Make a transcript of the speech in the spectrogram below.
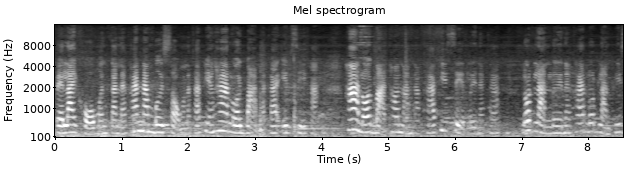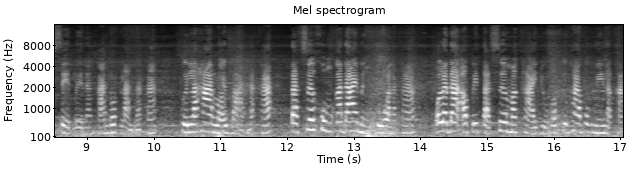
แต่ลายขอเหมือนกันนะคะนัมเบอร์สองนะคะ เพียง 500 บาทนะคะ FC ค่ะ500 บาทเท่านั้นนะคะ พิเศษเลยนะคะ ลดหลั่นเลยนะคะ ลดหลั่นพิเศษเลยนะคะ ลดหลั่นนะคะพื้นละ 500 บาทนะคะ ตัดเสื้อคลุมก็ได้ 1 ตัวนะคะวรดาเอาไปตัดเสื้อมาขายอยู่ก็คือผ้าพวกนี้แหละค่ะ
